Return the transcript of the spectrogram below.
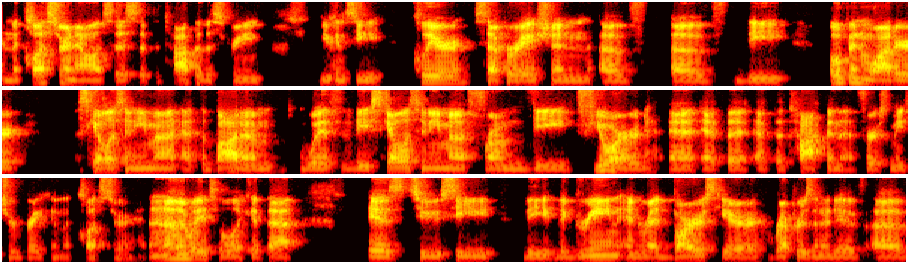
In the cluster analysis at the top of the screen, you can see clear separation of, of the open water skeletonema at the bottom with the skeletonema from the fjord at, at, the at the top in that first major break in the cluster. And another way to look at that is to see the the green and red bars here representative of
